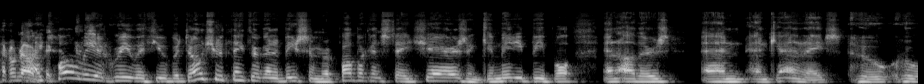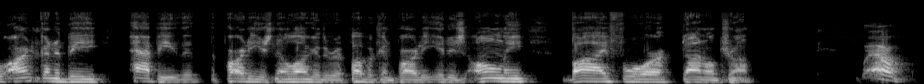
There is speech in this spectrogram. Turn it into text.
I don't know. I totally agree with you, but don't you think there are going to be some Republican state chairs and committee people and others and and candidates who who aren't going to be happy that the party is no longer the Republican Party? It is only by for Donald Trump. well,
